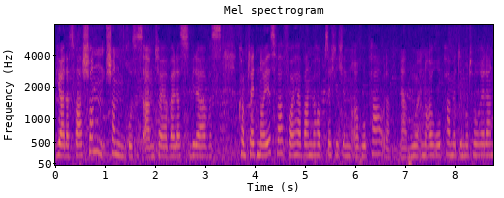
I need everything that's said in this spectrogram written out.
Ja, das war schon, schon ein großes Abenteuer, weil das wieder was komplett Neues war. Vorher waren wir hauptsächlich in Europa oder ja, nur in Europa mit den Motorrädern.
